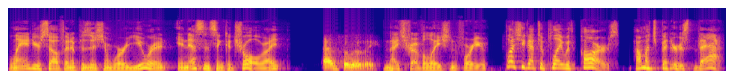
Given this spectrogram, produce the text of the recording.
land yourself in a position where you were in essence in control, right? Absolutely. Nice revelation for you. Plus, you got to play with cars. How much better is that?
